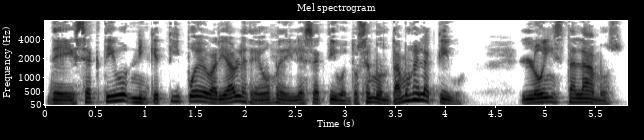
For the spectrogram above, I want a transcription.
de ese activo ni qué tipo de variables debemos medir ese activo. Entonces montamos el activo, lo instalamos,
